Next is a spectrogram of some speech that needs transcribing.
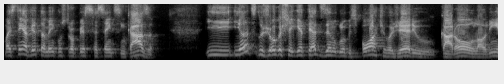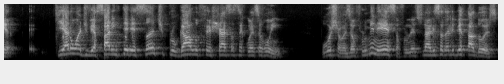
mas tem a ver também com os tropeços recentes em casa. E, e, antes do jogo, eu cheguei até a dizer no Globo Esporte, Rogério, Carol, Laurinha, que era um adversário interessante para o Galo fechar essa sequência ruim. Poxa, mas é o Fluminense, é o Fluminense finalista da Libertadores.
